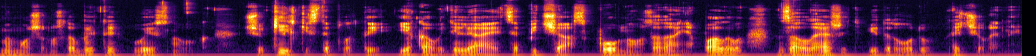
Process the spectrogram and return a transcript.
ми можемо зробити висновок, що кількість теплоти, яка виділяється під час повного зарання палива, залежить від роду речовини.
